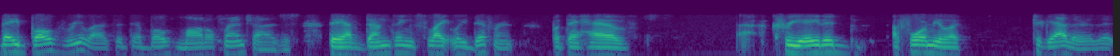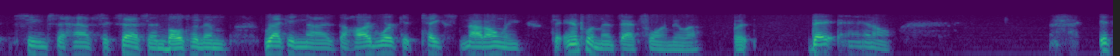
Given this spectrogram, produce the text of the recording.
they both realize that they're both model franchises. They have done things slightly different, but they have uh, created a formula together that seems to have success, and both of them recognize the hard work it takes not only to implement that formula, but they, you know, it's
